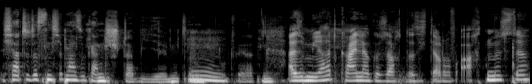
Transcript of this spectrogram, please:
ich hatte das nicht immer so ganz stabil mit den mhm. Blutwerten. Also mir hat keiner gesagt, dass ich darauf achten müsste.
